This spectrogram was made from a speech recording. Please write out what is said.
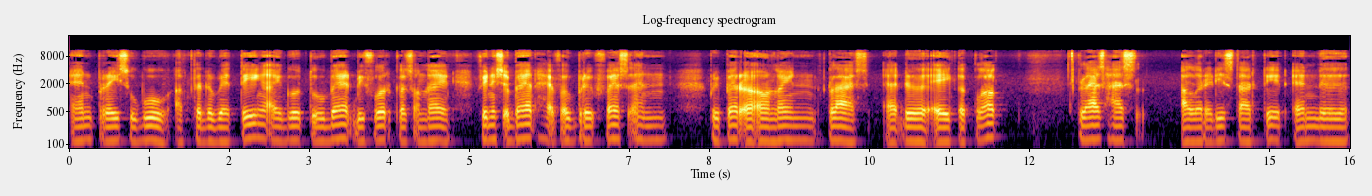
and pray subuh. After the bathing, I go to bed before class online. Finish a bed, have a breakfast, and prepare an online class. At the 8 o'clock, class has already started, and the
